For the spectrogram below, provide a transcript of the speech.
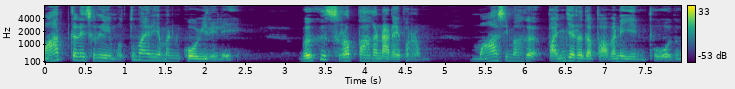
மாத்தளை ஸ்ரீ முத்துமாரியம்மன் கோயிலிலே வெகு சிறப்பாக நடைபெறும் மாசிமக பஞ்சரத பவனியின் போது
